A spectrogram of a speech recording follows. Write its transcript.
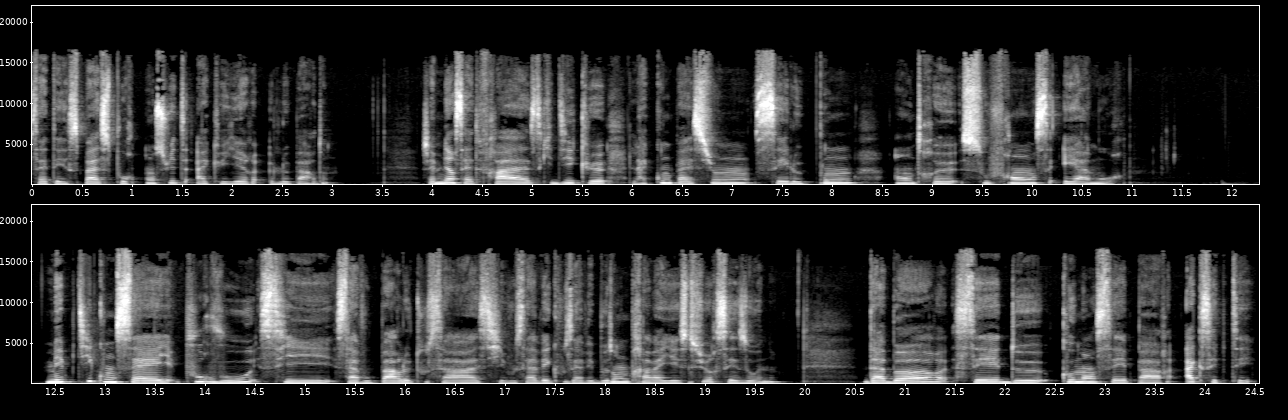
cet espace pour ensuite accueillir le pardon. J'aime bien cette phrase qui dit que la compassion, c'est le pont entre souffrance et amour. Mes petits conseils pour vous, si ça vous parle tout ça, si vous savez que vous avez besoin de travailler sur ces zones, d'abord c'est de commencer par accepter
